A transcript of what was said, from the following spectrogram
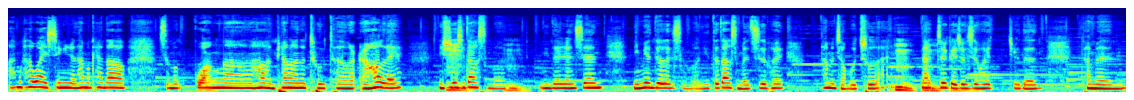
他们看到外星人，他们看到什么光啊，然后很漂亮的图腾，然后嘞，你学习到什么？嗯你的人生你面对了什么？你得到什么智慧？他们讲不出来。嗯，那这个就是会觉得他们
